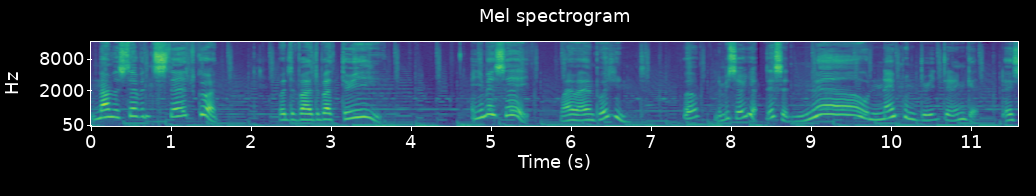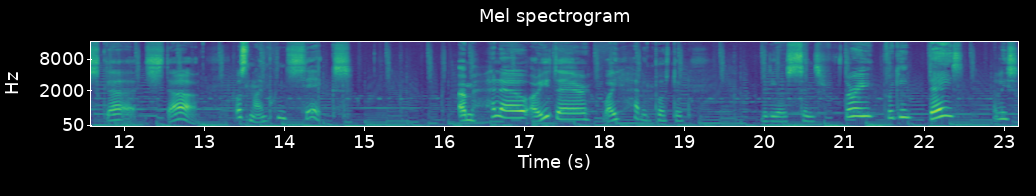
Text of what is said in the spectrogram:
Now the seventh step's good, but divided by 3. And you may say, why am I important? Well, let me show you. This is no 9.3 didn't get this star. Was 9.6. Um, hello, are you there? Why haven't posted videos since three freaking days? At least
